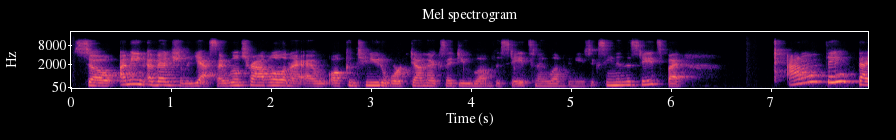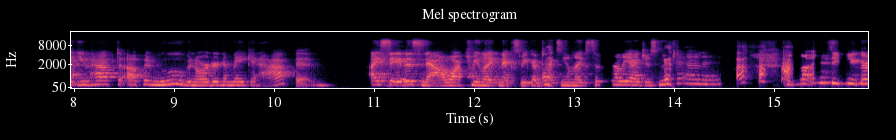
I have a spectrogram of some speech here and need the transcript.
So, I mean, eventually, yes, I will travel and I, will continue to work down there because I do love the States and I love the music scene in the States. But I don't think that you have to up and move in order to make it happen. I say this now. Watch me like next week. I'm texting. I'm like, so Kelly, I just moved to LA. On and see you, girl.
